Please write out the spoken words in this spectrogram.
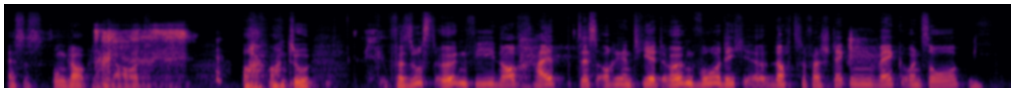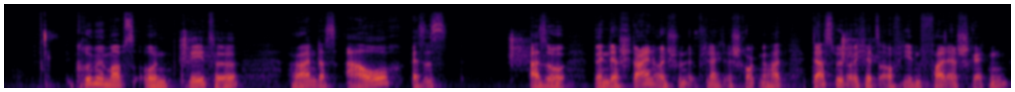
Es ist unglaublich laut. Und du versuchst irgendwie noch halb desorientiert irgendwo dich äh, noch zu verstecken, weg und so. Krümelmops und Grete hören das auch. Es ist also, wenn der Stein euch schon vielleicht erschrocken hat, das wird euch jetzt auf jeden Fall erschrecken.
